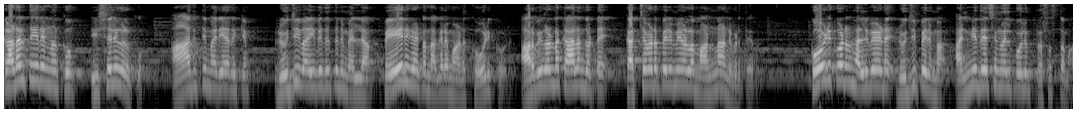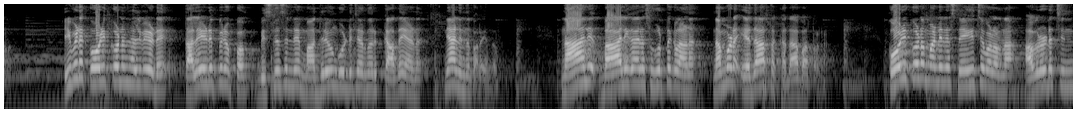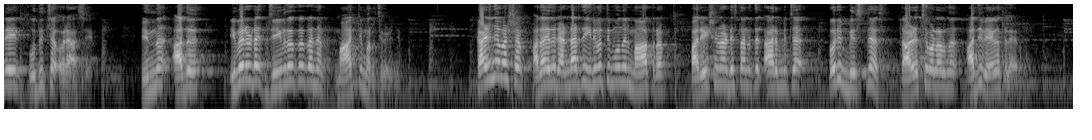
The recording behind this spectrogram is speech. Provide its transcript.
കടൽ തീരങ്ങൾക്കും ഇശലുകൾക്കും ആദിത്യ മര്യാദയ്ക്കും രുചി വൈവിധ്യത്തിനുമെല്ലാം പേര് കേട്ട നഗരമാണ് കോഴിക്കോട്. അറബികളുടെ കാലം തൊട്ടേ കച്ചവട പെരുമയുള്ള മണ്ണാണ് ഇവിടുത്തേത്. കോഴിക്കോടൻ ഹൽവയുടെ രുചിപ്പെരുമ അന്യദേശങ്ങളിൽ പോലും പ്രശസ്തമാണ്. ഇവിടെ കോഴിക്കോടൻ ഹൽവയുടെ തലയെടുപ്പിനൊപ്പം ബിസിനസിന്റെ മധുരവും കൂട്ടിച്ചേർന്ന ഒരു കഥയാണ് ഞാൻ ഇന്ന് പറയുന്നത്. നാല് ബാല്യകാല സുഹൃത്തുക്കളാണ് നമ്മുടെ യഥാർത്ഥ കഥാപാത്രങ്ങൾ. കോഴിക്കോട് മണ്ണിനെ സ്നേഹിച്ച് വളർന്ന അവരുടെ ചിന്തയിൽ ഉദിച്ച ഒരാശയം. ഇന്ന് അത് ഇവരുടെ ജീവിതത്തെ തന്നെ മാറ്റിമറിച്ചു കഴിഞ്ഞു. കഴിഞ്ഞ വർഷം അതായത് രണ്ടായിരത്തി ഇരുപത്തി മൂന്നിൽ മാത്രം പരീക്ഷണാടിസ്ഥാനത്തിൽ ആരംഭിച്ച ഒരു ബിസിനസ് തഴച്ചു വളർന്ന് അതിവേഗത്തിലായിരുന്നു.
